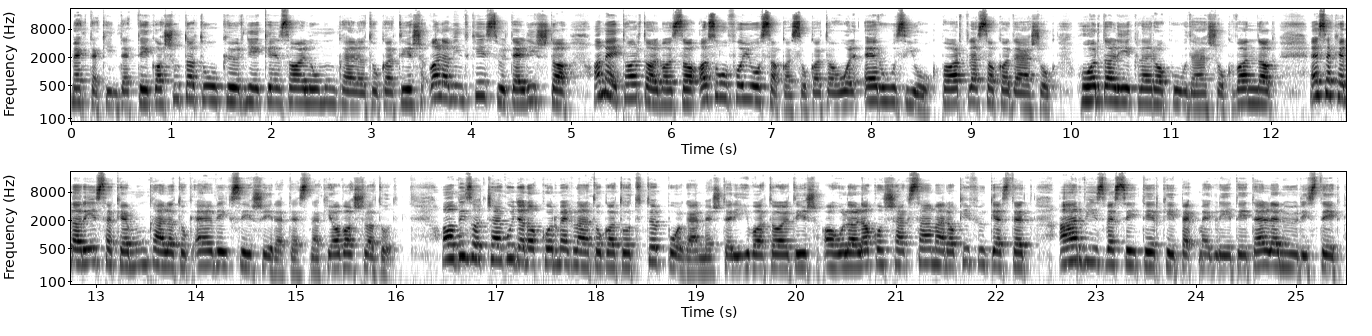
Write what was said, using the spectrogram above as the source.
Megtekintették a sutató környékén zajló munkálatokat is, valamint készült egy lista, amely tartalmazza azon folyó szakaszokat, ahol eróziók, partleszakadások, hordaléklerakódások vannak, ezeken a részeken munkálatok elvégzésére tesznek javaslatot. A bizottság ugyanakkor meglátogatott több polgármesteri hivatalt is, ahol a lakosság számára kifüggesztett árvízveszély térképek meglétét ellenőrizték,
